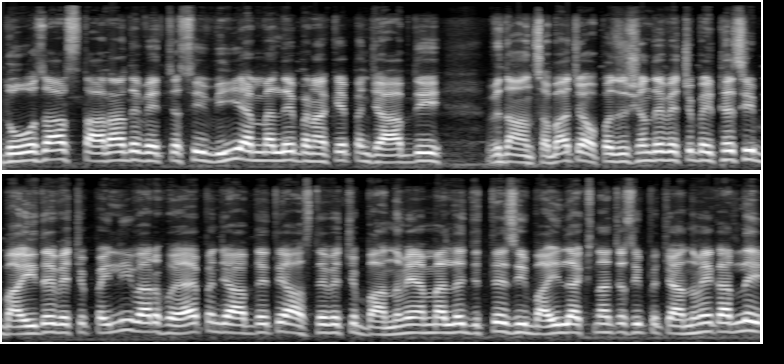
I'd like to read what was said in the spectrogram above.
2017 ਦੇ ਵਿੱਚ ਅਸੀਂ 20 ਐਮਐਲਏ ਬਣਾ ਕੇ ਪੰਜਾਬ ਦੀ ਵਿਧਾਨ ਸਭਾ 'ਚ ਆਪੋਜੀਸ਼ਨ ਦੇ ਵਿੱਚ ਬੈਠੇ ਸੀ। 22 ਦੇ ਵਿੱਚ ਪਹਿਲੀ ਵਾਰ ਹੋਇਆ ਹੈ ਪੰਜਾਬ ਦੇ ਇਤਿਹਾਸ ਦੇ ਵਿੱਚ 92 ਐਮਐਲਏ ਜਿੱਤੇ ਸੀ। 22 ਇਲੈਕਸ਼ਨਾਂ 'ਚ ਅਸੀਂ 95 ਕਰ ਲਏ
